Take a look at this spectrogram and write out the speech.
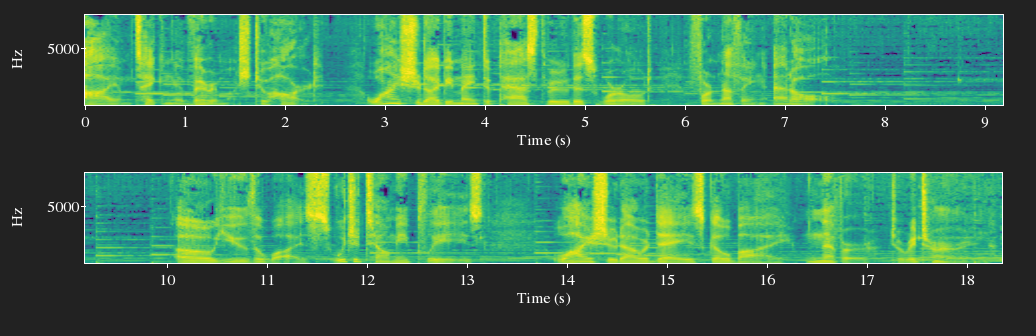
I am taking it very much to heart. Why should I be made to pass through this world for nothing at all? Oh, you the wise, would you tell me, please, why should our days go by never to return?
